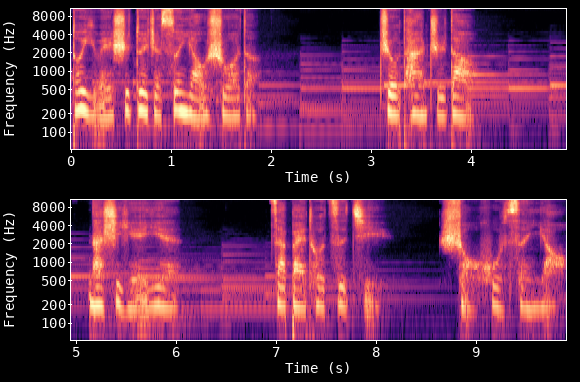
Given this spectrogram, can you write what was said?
都以为是对着孙瑶说的，只有他知道，那是爷爷在拜托自己守护森妖。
